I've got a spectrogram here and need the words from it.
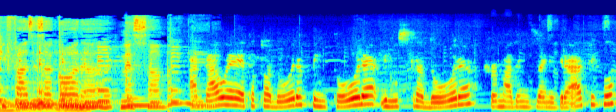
que fazes agora nessa A Gal é tatuadora, pintora, ilustradora, formada em design gráfico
